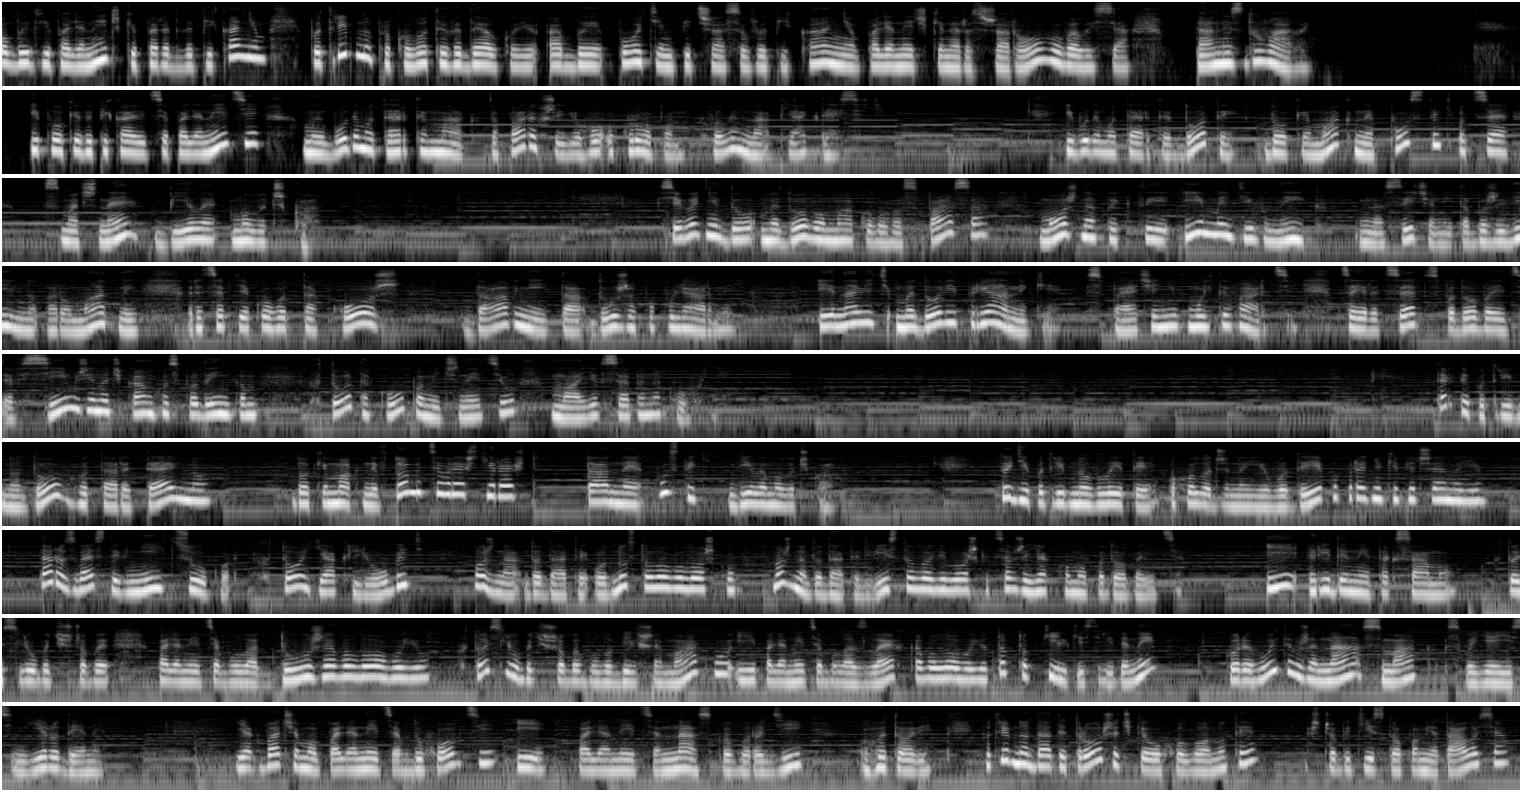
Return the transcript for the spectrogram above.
Обидві палянички перед випіканням потрібно проколоти виделкою, аби потім під час випікання палянички не розшаровувалися та не здували. І поки випікаються паляниці, ми будемо терти мак, запаривши його окропом хвилин на 5-10. І будемо терти доти, доки мак не пустить оце смачне біле молочко. Сьогодні до медово-макового спаса можна пекти і медівник, насичений та божевільно ароматний, рецепт якого також давній та дуже популярний. І навіть медові пряники, спечені в мультиварці. Цей рецепт сподобається всім жіночкам-господинькам, хто таку помічницю має в себе на кухні. Терти потрібно довго та ретельно, доки мак не втомиться врешті-решт та не пустить біле молочко. Тоді потрібно влити охолодженої води попередньо кип'яченої та розвести в ній цукор. Хто як любить, можна додати 1 столову ложку, можна додати 2 столові ложки, це вже як кому подобається. І рідини так само. Хтось любить, щоб паляниця була дуже вологою, хтось любить, щоб було більше маку і паляниця була злегка вологою, тобто кількість рідини коригуйте вже на смак своєї сім'ї родини. Як бачимо, паляниця в духовці і паляниця на сковороді готові. Потрібно дати трошечки охолонути, щоб тісто опам'яталося.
